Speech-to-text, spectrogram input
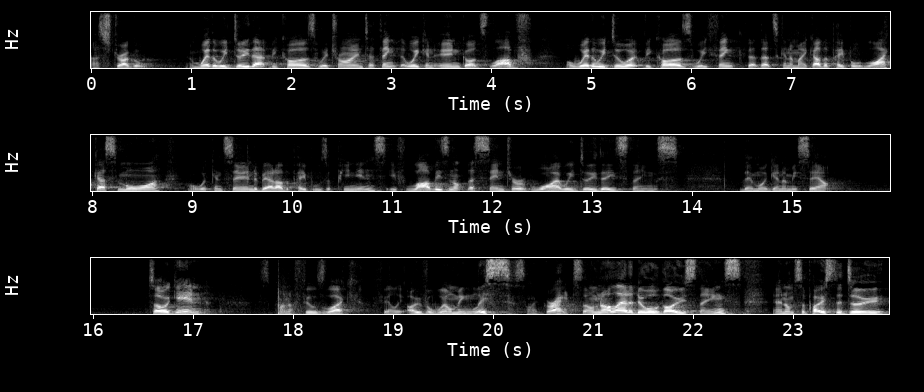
a struggle. And whether we do that because we're trying to think that we can earn God's love, or whether we do it because we think that that's going to make other people like us more, or we're concerned about other people's opinions, if love is not the centre of why we do these things, then we're going to miss out. So, again, this kind of feels like fairly overwhelming list. It's like, great, so I'm not allowed to do all those things, and I'm supposed to do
